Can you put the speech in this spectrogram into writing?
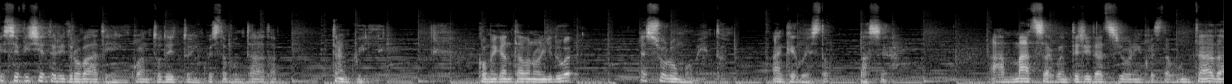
E se vi siete ritrovati in quanto detto in questa puntata, tranquilli. Come cantavano gli due, è solo un momento. Anche questo passerà. Ammazza quante citazioni in questa puntata.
